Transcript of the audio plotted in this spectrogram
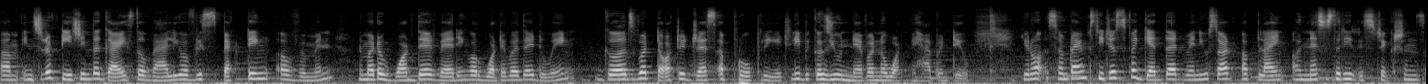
um, instead of teaching the guys the value of respecting a woman no matter what they're wearing or whatever they're doing girls were taught to dress appropriately because you never know what may happen to you. You know sometimes teachers forget that when you start applying unnecessary restrictions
